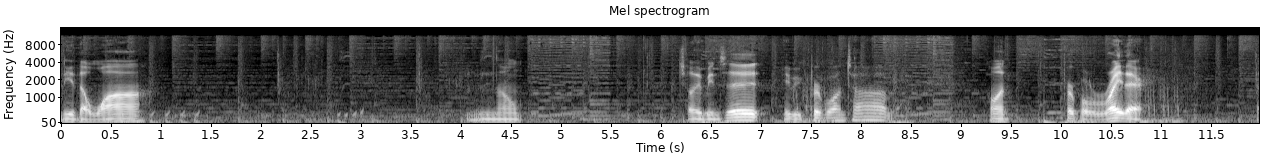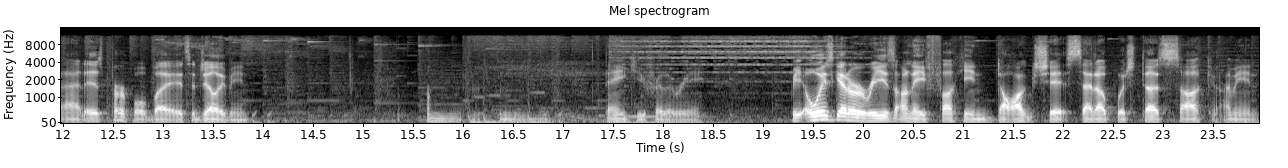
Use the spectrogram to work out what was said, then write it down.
Need the wah. No. Jelly beans it. Maybe purple on top. Come on. Purple right there. That is purple, but it's a jelly bean. Um, mm, thank you for the re. We always get our reads on a fucking dog shit setup, which does suck. I mean,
